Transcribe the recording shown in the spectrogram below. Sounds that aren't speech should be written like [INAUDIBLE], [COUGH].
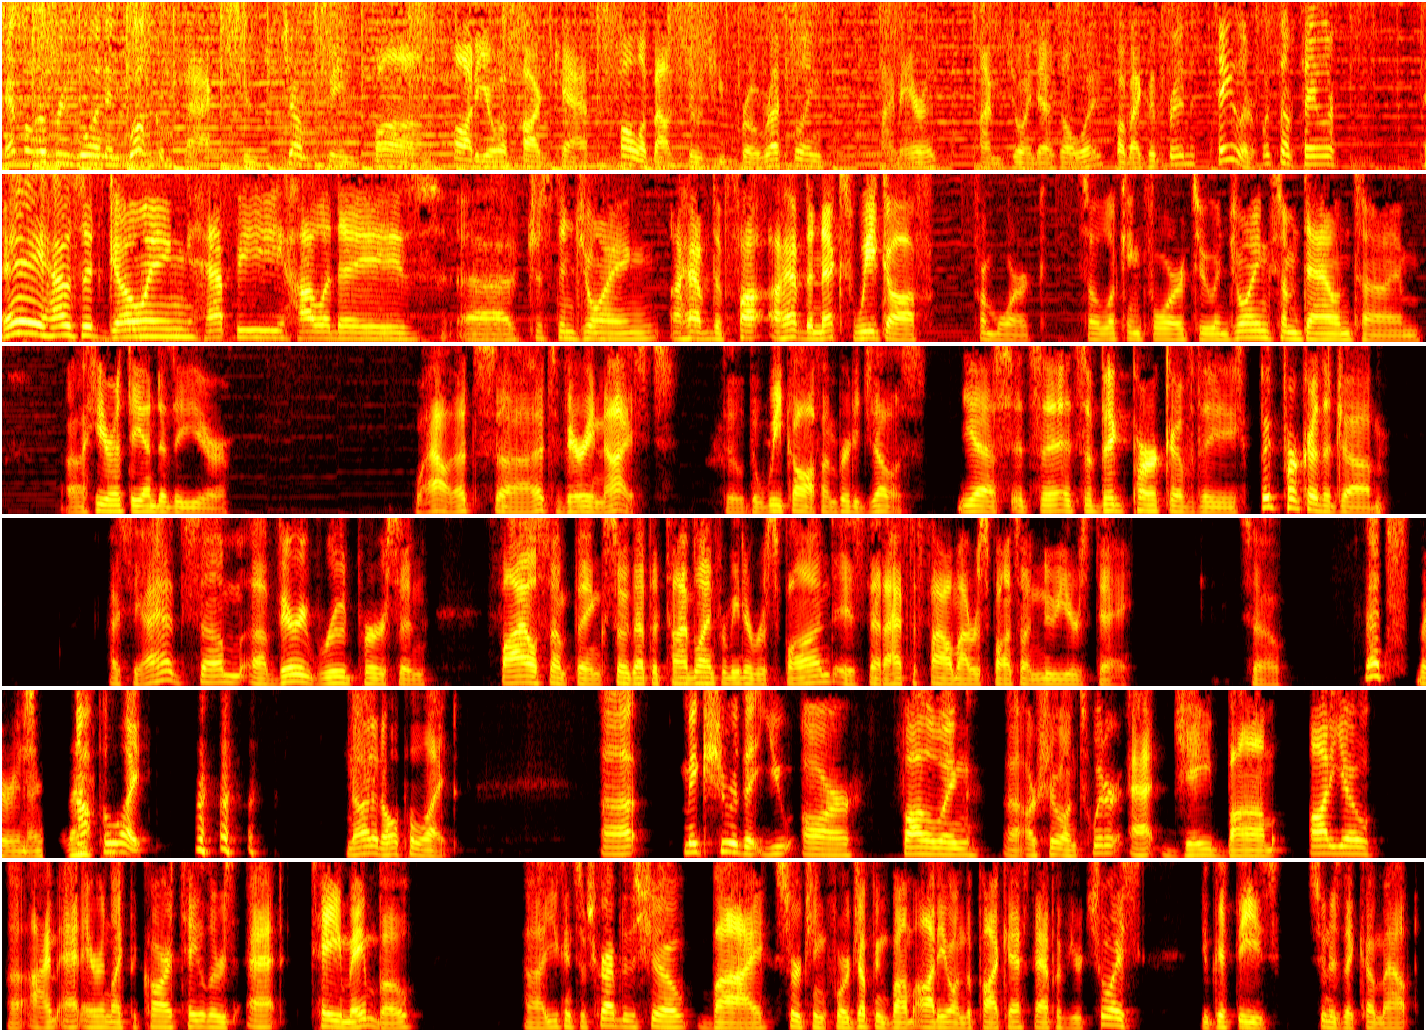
Hello, everyone, and welcome back to Jumping Bomb Audio, a podcast all about Joshi Pro Wrestling. I'm Aaron. I'm joined, as always, by my good friend Taylor. What's up, Taylor? Hey, how's it going? Happy holidays. Uh, just enjoying. I have the fo- I have the next week off from work, so looking forward to enjoying some downtime uh, here at the end of the year. Wow, that's uh, that's very nice. The the week off. I'm pretty jealous. Yes, it's a it's a big perk of the big perk of the job. I see. I had some uh, very rude person file something so that the timeline for me to respond is that I have to file my response on New Year's Day. So That's very nice. not polite. [LAUGHS] not at all polite. Uh, make sure that you are following uh, our show on Twitter at jbombaudio. Uh, I'm at Aaron Like the Car. Taylor's at Tay Mambo. Uh, you can subscribe to the show by searching for Jumping Bomb Audio on the podcast app of your choice. You get these as soon as they come out,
